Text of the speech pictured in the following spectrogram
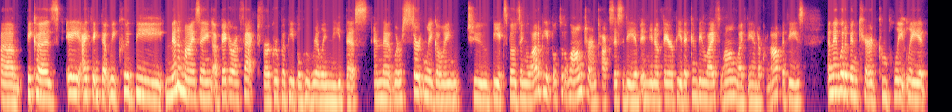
um, because a I think that we could be minimizing a bigger effect for a group of people who really need this, and that we're certainly going to be exposing a lot of people to the long-term toxicity of immunotherapy that can be lifelong, like the endocrinopathies, and they would have been cured completely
